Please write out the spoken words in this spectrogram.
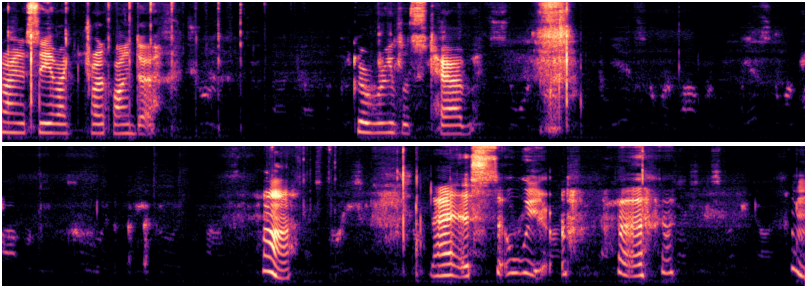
trying to see if I can try to find a Gorillas tab. Huh. That is so weird. hmm.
